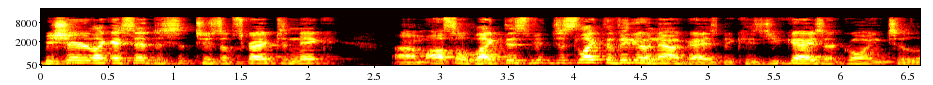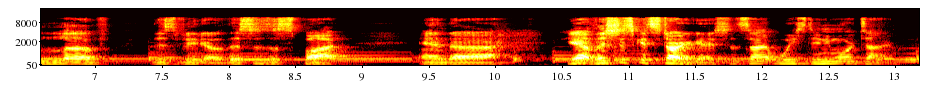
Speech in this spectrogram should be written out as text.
be sure, like I said, to, to subscribe to Nick. Um, also, like this, just like the video now, guys, because you guys are going to love this video. This is a spot, and uh, yeah, let's just get started, guys. Let's not waste any more time.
